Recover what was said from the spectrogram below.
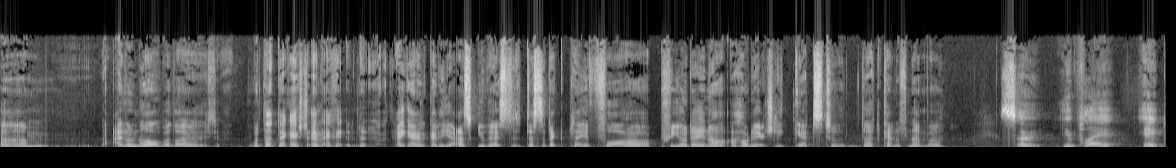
Um, I don't know whether. What the deck actually? I, I gotta ask you guys: Does the deck play for preordain, or how do you actually get to that kind of number? So you play eight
